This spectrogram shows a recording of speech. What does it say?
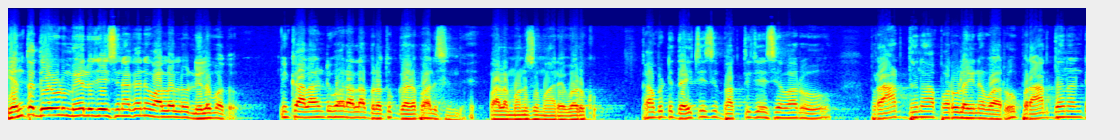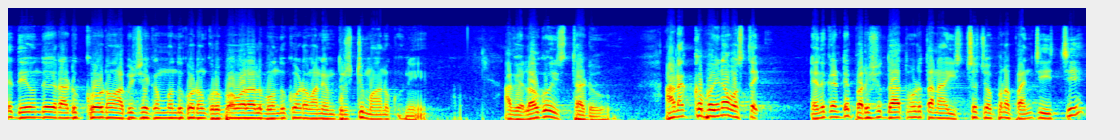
ఎంత దేవుడు మేలు చేసినా కానీ వాళ్ళలో నిలబదు ఇంకా అలాంటి వారు అలా బ్రతుకు గడపాల్సిందే. వాళ్ళ మనసు మారే వరకు. కాబట్టి దయచేసి భక్తి చేసేవారు ప్రార్థనా పరులైన వారు ప్రార్థన అంటే దేవుని దగ్గర అడుక్కోవడం అభిషేకం పొందుకోవడం కృపావరాలు పొందుకోవడం అనే దృష్టి మానుకొని అవి ఎలాగో ఇస్తాడు. అడక్కపోయినా వస్తాయి. ఎందుకంటే పరిశుద్ధాత్ముడు తన ఇష్ట చొప్పున పంచి ఇచ్చి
